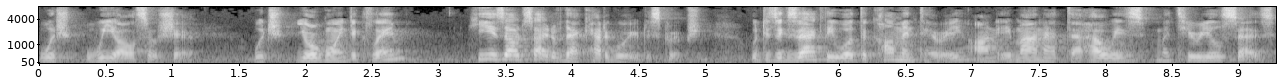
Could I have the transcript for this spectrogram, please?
which we also share, which you're going to claim he is outside of that category of description, which is exactly what the commentary on Imam at Tahawi's material says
